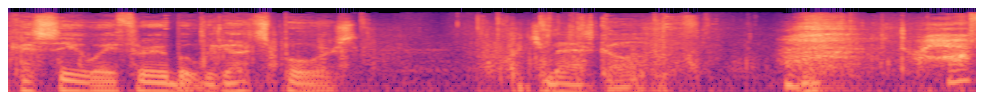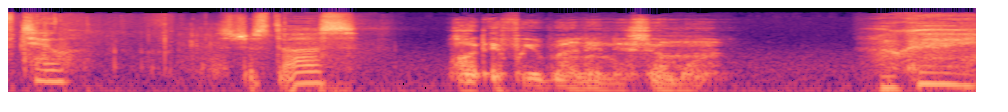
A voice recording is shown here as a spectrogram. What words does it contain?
Think I see a way through, but we got spores. Put your mask on. Do I have to? It's just us. What if we run into someone? Okay,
